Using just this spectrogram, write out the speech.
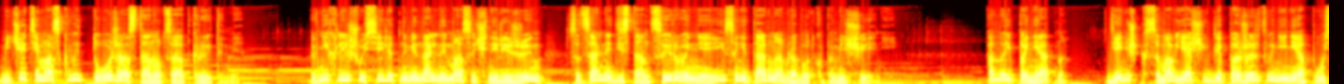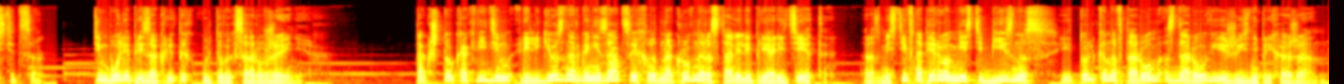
Мечети Москвы тоже останутся открытыми. В них лишь усилят номинальный масочный режим, социальное дистанцирование и санитарную обработку помещений. Оно и понятно. Денежка сама в ящик для пожертвований не опустится, тем более при закрытых культовых сооружениях. Так что, как видим, религиозные организации хладнокровно расставили приоритеты, разместив на первом месте бизнес и только на втором здоровье и жизни прихожан.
